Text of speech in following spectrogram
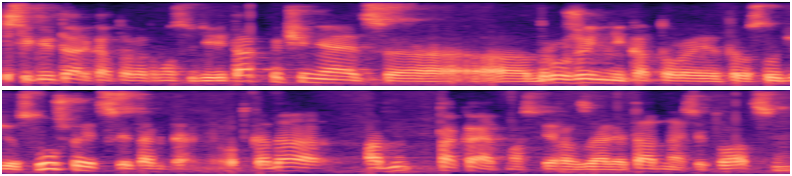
секретарь, который этому судье и так подчиняется, а, дружинник, который этого судью слушается и так далее. Вот когда такая атмосфера в зале, это одна ситуация.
